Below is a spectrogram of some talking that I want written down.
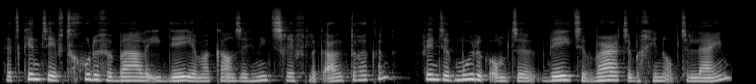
Het kind heeft goede verbale ideeën, maar kan zich niet schriftelijk uitdrukken vindt het moeilijk om te weten waar te beginnen op de lijn.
